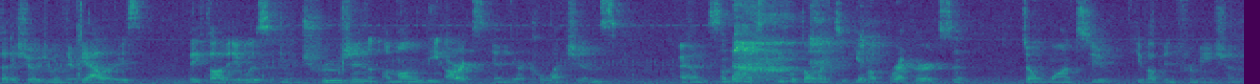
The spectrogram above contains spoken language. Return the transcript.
that I showed you in their galleries. They thought it was an intrusion among the arts in their collections. And sometimes people don't like to give up records and don't want to give up information.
